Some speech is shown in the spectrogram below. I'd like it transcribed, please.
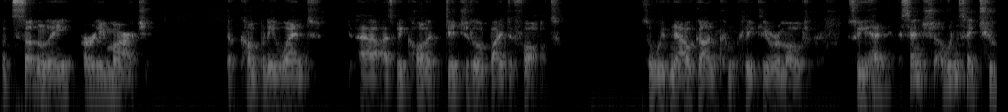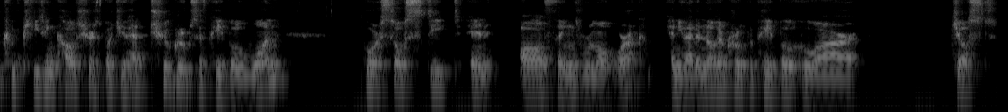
But suddenly, early March, the company went, uh, as we call it, digital by default. So we've now gone completely remote. So you had essentially, I wouldn't say two competing cultures, but you had two groups of people. One who are so steeped in all things remote work, and you had another group of people who are just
